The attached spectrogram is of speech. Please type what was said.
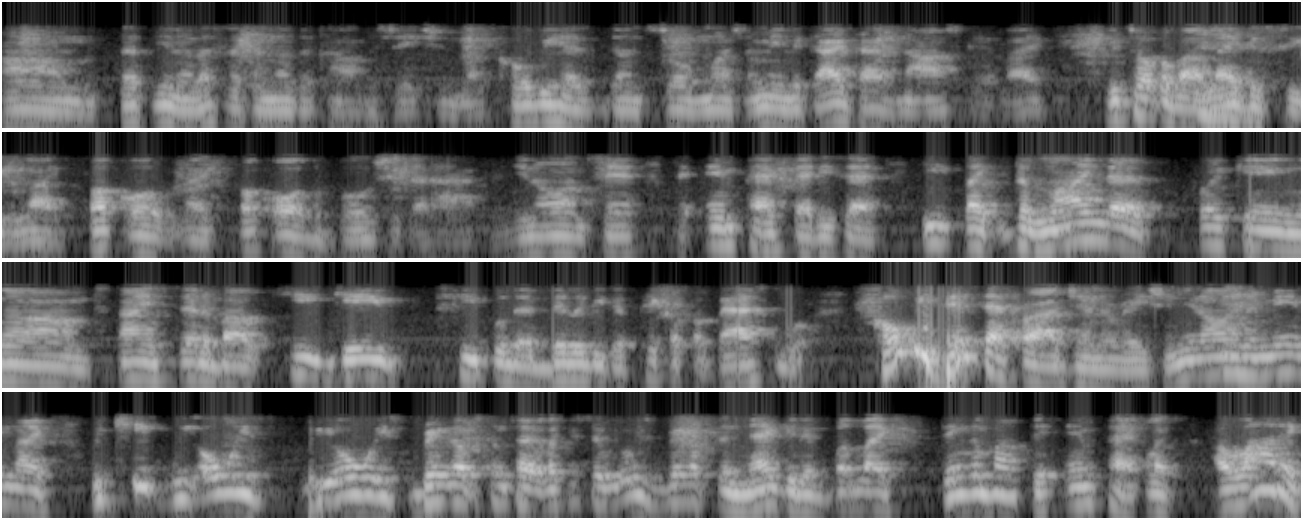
um, that you know, that's like another conversation. Like Kobe has done so much. I mean, the guy got an Oscar. Like we talk about legacy. Like fuck all, like fuck all the bullshit that happened. You know what I'm saying? The impact that he's had. He like the line that freaking um Stein said about he gave people the ability to pick up a basketball. Kobe did that for our generation. You know what I mean? Like we keep, we always, we always bring up some type, like you said, we always bring up the negative. But like, think about the impact. Like a lot of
